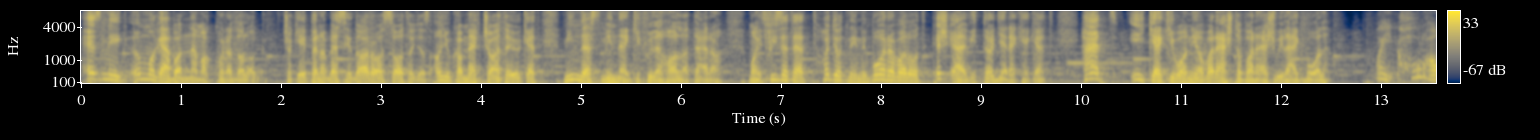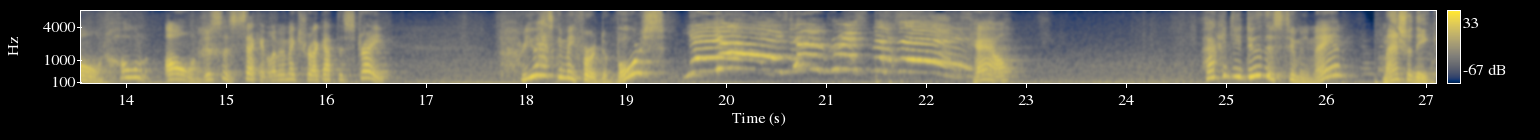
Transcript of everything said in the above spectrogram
Ez még önmagában nem akkora dolog. Csak éppen a beszéd arról szólt, hogy az anyuka megcsalta őket, mindezt mindenki füle hallatára. Majd fizetett, hagyott némi borravalót és elvitte a gyerekeket. Hát, így kell kivonni a varást a varázsvilágból. Wait, hold on, hold on, just a second. Let me make sure I got this straight. Are you asking me for a divorce? Yay! Two Christmases! Cal, how could you do this to me, man? Második,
